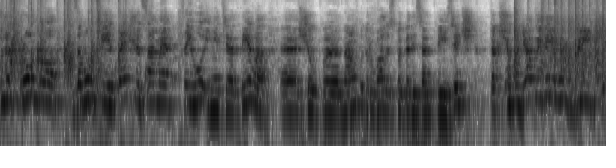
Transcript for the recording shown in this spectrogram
дуже скромно замовчує те, що саме це його ініціатива, е, щоб е, нам подарували 150 тисяч. Так що подякуйте йому вдвічі.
